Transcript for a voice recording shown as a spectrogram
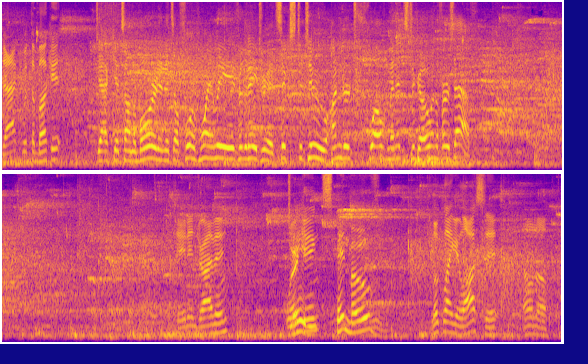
Jack with the bucket. Jack gets on the board, and it's a four-point lead for the Patriots. Six to two, under 12 minutes to go in the first half. Jaden driving. Working. Jaden, spin move. Looked like he lost it. I don't know.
